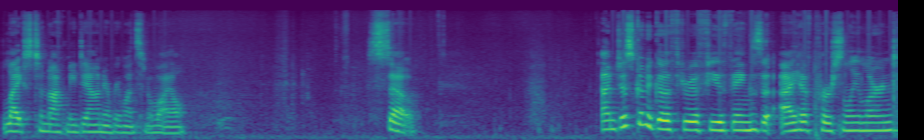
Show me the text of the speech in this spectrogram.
likes to knock me down every once in a while. So, I'm just going to go through a few things that I have personally learned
